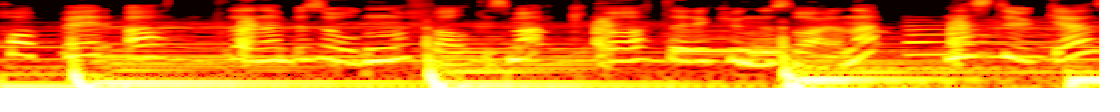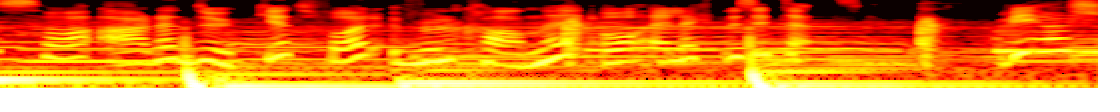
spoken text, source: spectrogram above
Håper at denne episoden falt i smak, og at dere kunne svarene. Neste uke så er det duket for vulkaner og elektrisitet. Vi hørs!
